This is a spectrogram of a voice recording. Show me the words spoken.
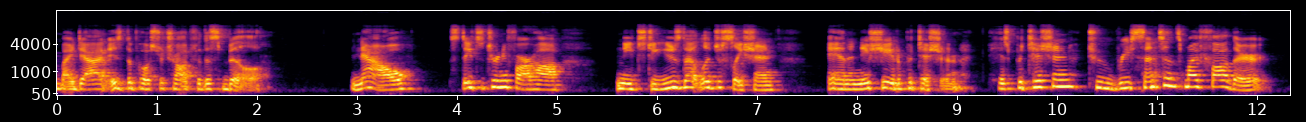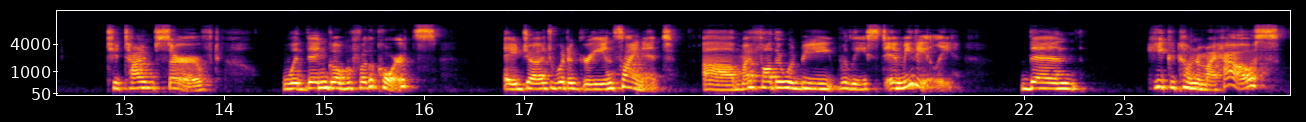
My dad is the poster child for this bill. Now, State's Attorney Farha needs to use that legislation and initiate a petition. His petition to resentence my father to time served would then go before the courts. A judge would agree and sign it. Uh, my father would be released immediately. Then he could come to my house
